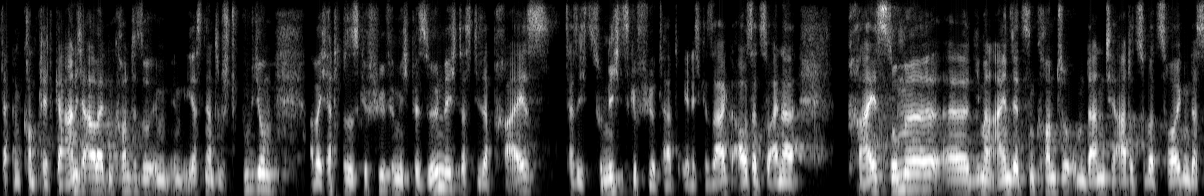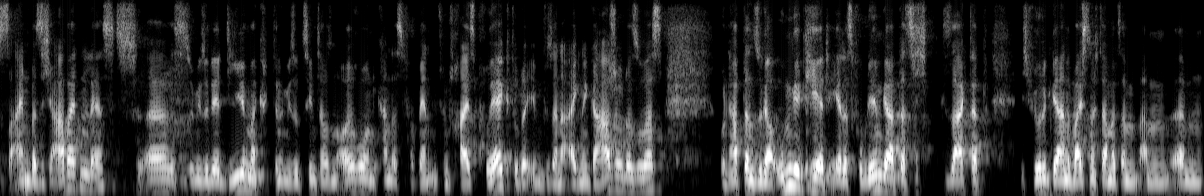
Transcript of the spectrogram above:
dann komplett gar nicht arbeiten konnte, so im, im ersten Jahr zum Studium. Aber ich hatte das Gefühl für mich persönlich, dass dieser Preis tatsächlich zu nichts geführt hat, ehrlich gesagt, außer zu einer Preissumme, äh, die man einsetzen konnte, um dann Theater zu überzeugen, dass es einen bei sich arbeiten lässt. Äh, das ist sowieso der Deal. Man kriegt dann irgendwie so 10.000 Euro und kann das verwenden für ein freies Projekt oder eben für seine eigene Gage oder sowas. Und habe dann sogar umgekehrt eher das Problem gehabt, dass ich gesagt habe, ich würde gerne, weiß ich noch damals am, am ähm,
